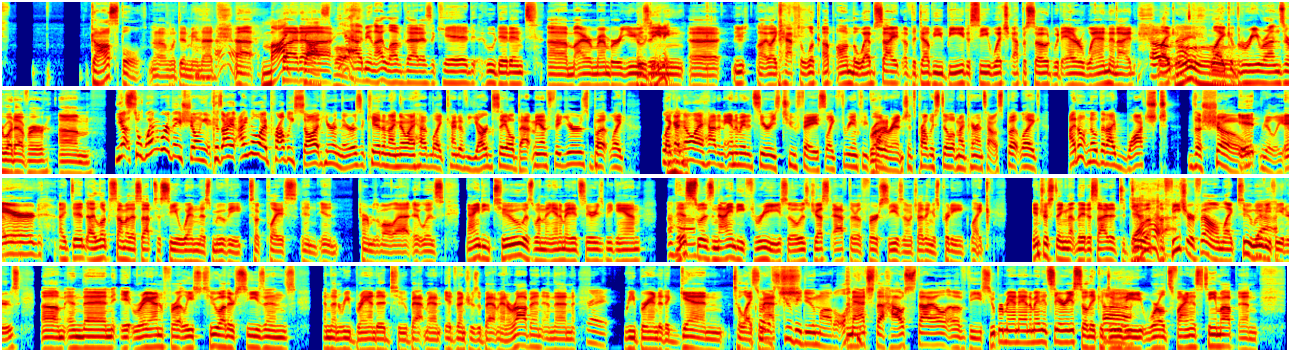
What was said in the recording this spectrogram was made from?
gospel. Um, I didn't mean that. Uh, My but uh, gospel. yeah, I mean, I loved that as a kid. Who didn't? Um, I remember using uh, you, I like have to look up on the website of the WB to see which episode would air when, and I'd Oh, like nice. like the reruns or whatever. Um, yeah, so when were they showing it? Because I, I know I probably saw it here and there as a kid, and I know I had like kind of yard sale Batman figures, but like. Like I know I had an animated series Two Face, like three and three quarter Right. inch. It's probably still at my parents' house, but like I don't know that I watched the show. it really ever. aired. I did. I looked some of this up to see when this movie took place in in terms of all that. It was ninety two is when the animated series began. Uh-huh. This was ninety three, so it was just after the first season, which I think is pretty like interesting that they decided to do a, Yeah. a feature film like two movie Yeah. theaters, um, and then it ran for at least two other seasons. And then rebranded to Batman Adventures of Batman and Robin, and then right rebranded again to like sort match Scooby Doo model. match the house style of the Superman animated series, so they could do Uh. the world's finest team up, and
